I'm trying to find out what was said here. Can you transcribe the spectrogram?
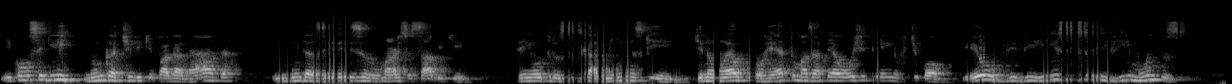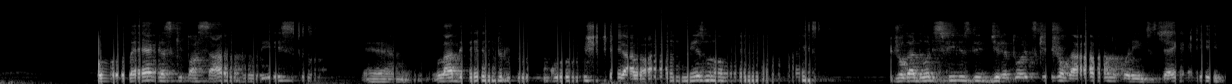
e consegui. Nunca tive que pagar nada. E muitas vezes o Márcio sabe que tem outros caminhos que, que não é o correto, mas até hoje tem no futebol. Eu vivi isso e vi muitos colegas que passaram por isso é, lá dentro do clube, chegar lá, mesmo não tendo jogadores filhos de diretores que jogavam no Corinthians. Até que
